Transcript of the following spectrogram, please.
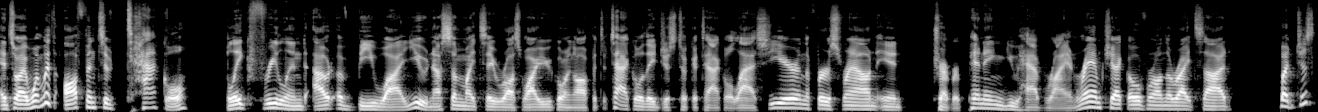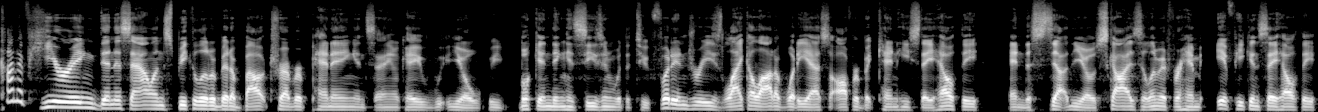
And so I went with offensive tackle Blake Freeland out of BYU. Now, some might say, Ross, why are you going offensive tackle? They just took a tackle last year in the first round in Trevor Penning. You have Ryan Ramczyk over on the right side. But just kind of hearing Dennis Allen speak a little bit about Trevor Penning and saying, okay, we, you know, we bookending his season with the two foot injuries, like a lot of what he has to offer, but can he stay healthy? And the you know sky's the limit for him if he can stay healthy.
